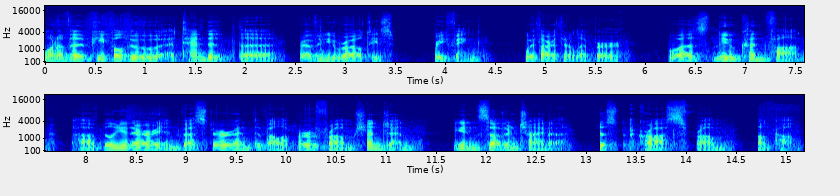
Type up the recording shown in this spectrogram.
One of the people who attended the revenue royalties briefing with Arthur Lipper was Liu Kunfang, a billionaire investor and developer from Shenzhen in southern China, just across from Hong Kong.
